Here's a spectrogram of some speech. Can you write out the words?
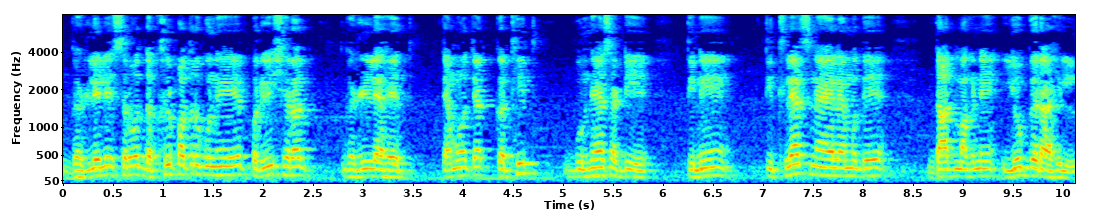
घडलेले सर्व दखलपात्र गुन्हे हे परळी शहरात घडलेले आहेत. त्यामुळे त्या कथित गुन्ह्यासाठी तिने तिथल्याच न्यायालयामध्ये दाद मागणे योग्य राहील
